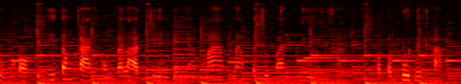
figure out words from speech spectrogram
สูงออกเป็นที่ต้องการของตลาดจีนเป็นอย่างมากนะปัจจุบันนี้ค่ะขอบพระคุณค่ะ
